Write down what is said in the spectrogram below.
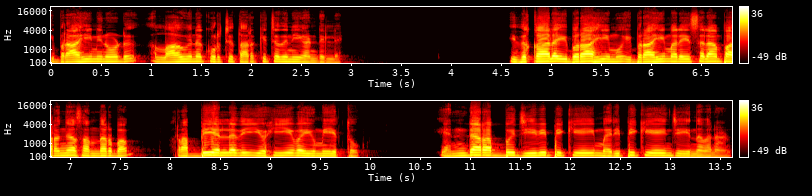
ഇബ്രാഹിമിനോട് അള്ളാഹുവിനെക്കുറിച്ച് തർക്കിച്ചത് നീ കണ്ടില്ലേ? ഇത് കാല ഇബ്രാഹീമു ഇബ്രാഹിം അലൈഹിസ്സലാം പറഞ്ഞ സന്ദർഭം റബ്ബി അല്ലതി യുഹീവ യുമീത്തു. എന്റെ റബ്ബ് ജീവിപ്പിക്കുകയും മരിപ്പിക്കുകയും ചെയ്യുന്നവനാണ്.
